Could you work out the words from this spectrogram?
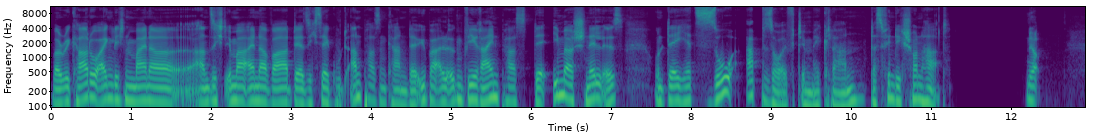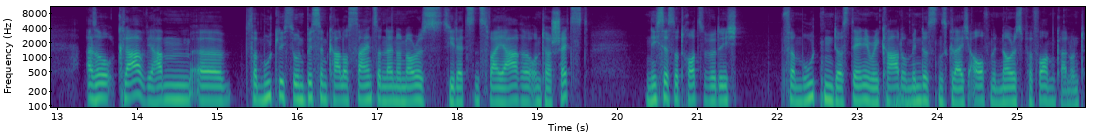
weil Ricardo eigentlich in meiner Ansicht immer einer war, der sich sehr gut anpassen kann, der überall irgendwie reinpasst, der immer schnell ist und der jetzt so absäuft im McLaren, das finde ich schon hart. Ja. Also klar, wir haben äh, vermutlich so ein bisschen Carlos Sainz und Lando Norris die letzten zwei Jahre unterschätzt. Nichtsdestotrotz würde ich vermuten, dass Danny Ricciardo mindestens gleich auf mit Norris performen kann. Und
